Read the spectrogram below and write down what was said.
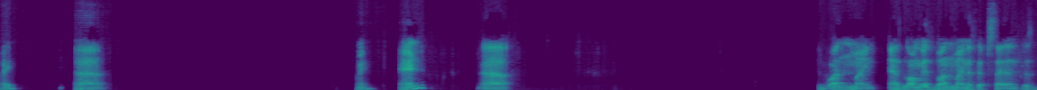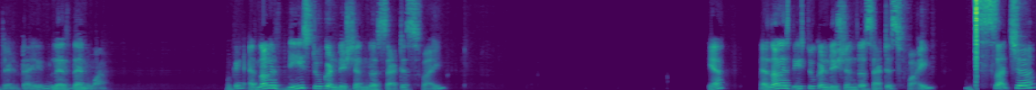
right? Uh, right? And uh, 1 minus as long as 1 minus epsilon plus delta is less than 1 okay as long as these two conditions are satisfied yeah as long as these two conditions are satisfied such a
